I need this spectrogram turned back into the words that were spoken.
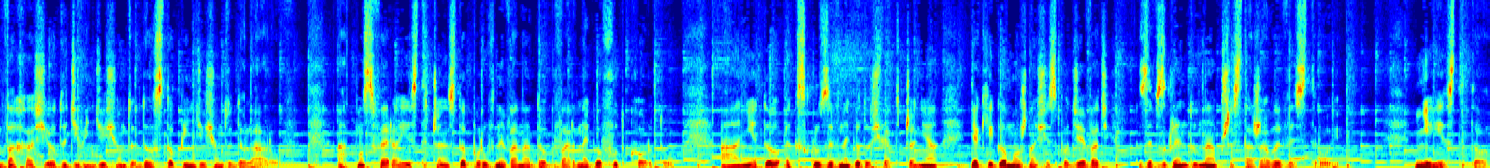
waha się od 90 do 150 dolarów. Atmosfera jest często porównywana do gwarnego food courtu, a nie do ekskluzywnego doświadczenia, jakiego można się spodziewać ze względu na przestarzały wystrój. Nie jest to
